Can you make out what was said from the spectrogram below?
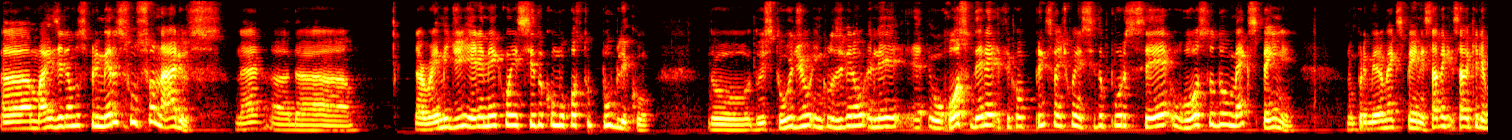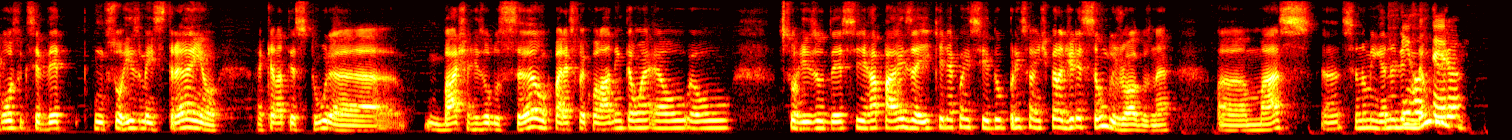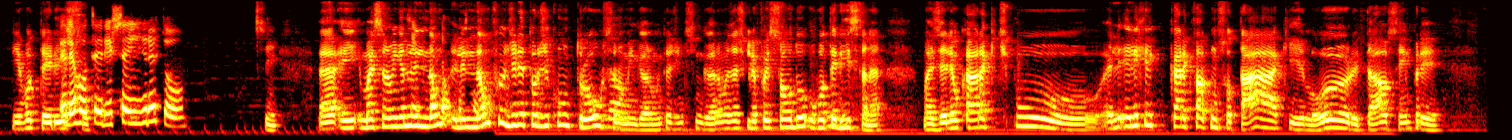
uh, mas ele é um dos primeiros funcionários né, da, da Remedy. Ele é meio conhecido como rosto público do, do estúdio. Inclusive, ele, o rosto dele ficou principalmente conhecido por ser o rosto do Max Payne. No primeiro Max Payne. Sabe, sabe aquele rosto que você vê com um sorriso meio estranho, aquela textura em baixa resolução, que parece que foi colada? Então é, é o, é o sorriso desse rapaz aí, que ele é conhecido principalmente pela direção dos jogos, né? Uh, mas, uh, se eu não me engano, ele e não. Roteiro. E roteiro. Ele é roteirista e diretor. Sim. É, e, mas se não me engano, Sim, ele não, ele não foi o diretor de Control, não. se não me engano. Muita gente se engana, mas acho que ele foi só o, do, o roteirista, né? Mas ele é o cara que, tipo. Ele, ele é aquele cara que fala com sotaque, louro e tal, sempre.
